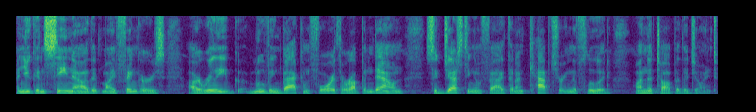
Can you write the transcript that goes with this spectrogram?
And you can see now that my fingers are really moving back and forth or up and down, suggesting, in fact, that I'm capturing the fluid on the top of the joint.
